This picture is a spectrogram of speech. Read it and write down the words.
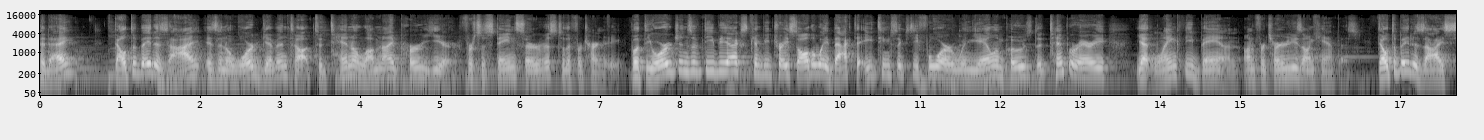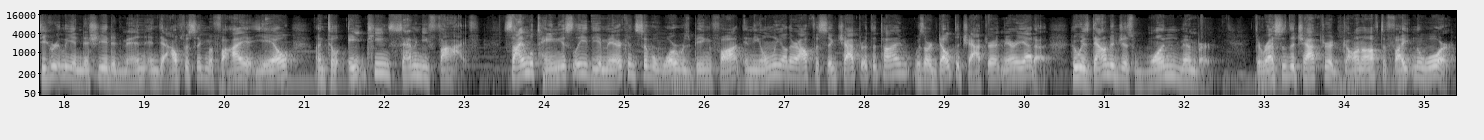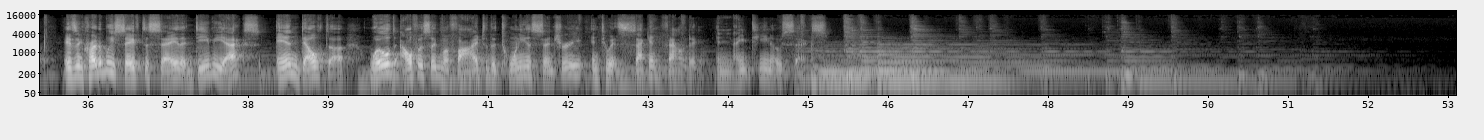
Today, Delta Beta Xi is an award given to up to 10 alumni per year for sustained service to the fraternity. But the origins of DBX can be traced all the way back to 1864 when Yale imposed a temporary yet lengthy ban on fraternities on campus. Delta Beta Xi secretly initiated men into Alpha Sigma Phi at Yale until 1875. Simultaneously, the American Civil War was being fought, and the only other Alpha Sig chapter at the time was our Delta chapter at Marietta, who was down to just one member. The rest of the chapter had gone off to fight in the war. It's incredibly safe to say that DBX and Delta willed Alpha Sigma Phi to the 20th century into its second founding in 1906.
